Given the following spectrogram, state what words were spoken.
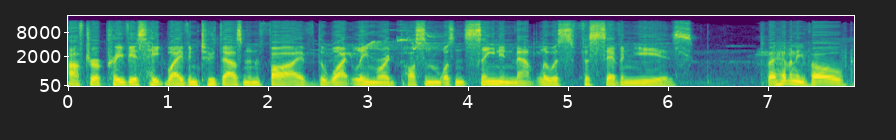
After a previous heat wave in 2005, the white lemuroid possum wasn't seen in Mount Lewis for seven years. They haven't evolved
